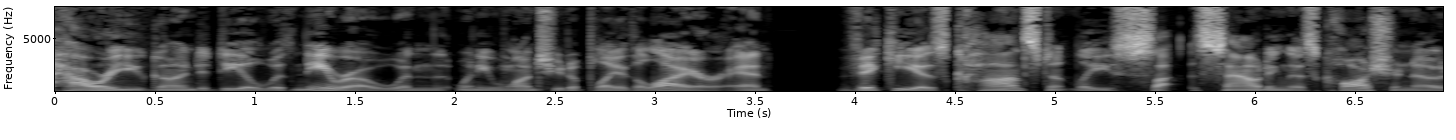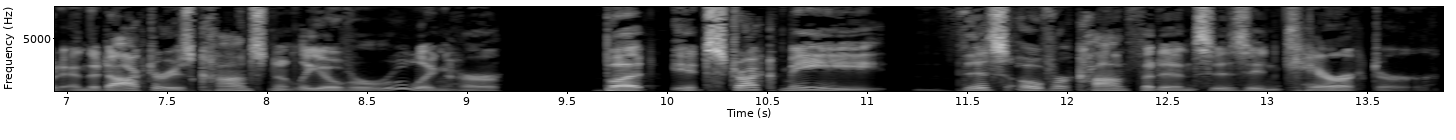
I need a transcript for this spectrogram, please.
How are you hmm. going to deal with Nero when when he wants you to play the liar? And Vicky is constantly so- sounding this caution note, and the doctor is constantly overruling her. But it struck me this overconfidence is in character.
